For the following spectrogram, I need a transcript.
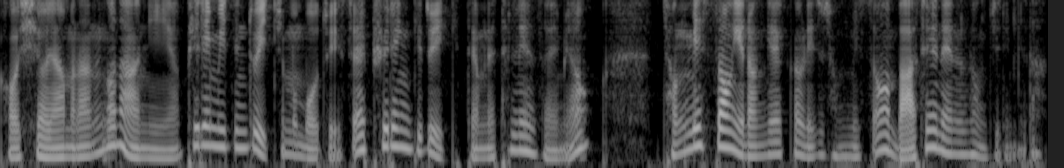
것이어야만 하는 건 아니에요. 피리미딘도 있지만 뭐도 있어요? 퓨린기도 있기 때문에 틀린 설명. 정미성이란 게 헷갈리죠. 정미성은 맛을 내는 성질입니다.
